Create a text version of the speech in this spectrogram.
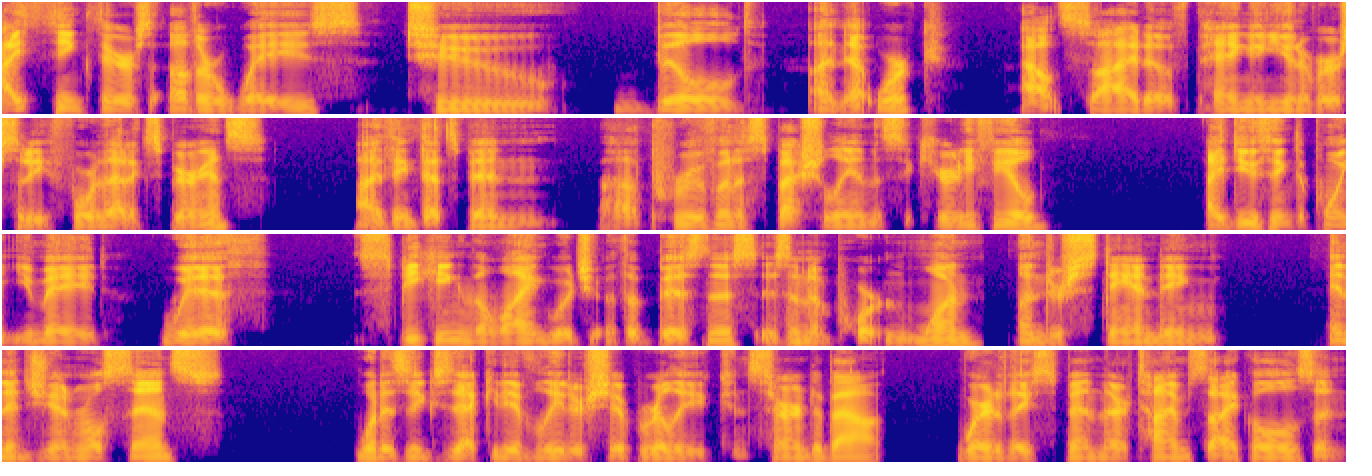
I think there's other ways to build a network outside of paying a university for that experience. I think that's been uh, proven, especially in the security field. I do think the point you made with speaking the language of the business is an important one, understanding in a general sense what is executive leadership really concerned about? Where do they spend their time cycles and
